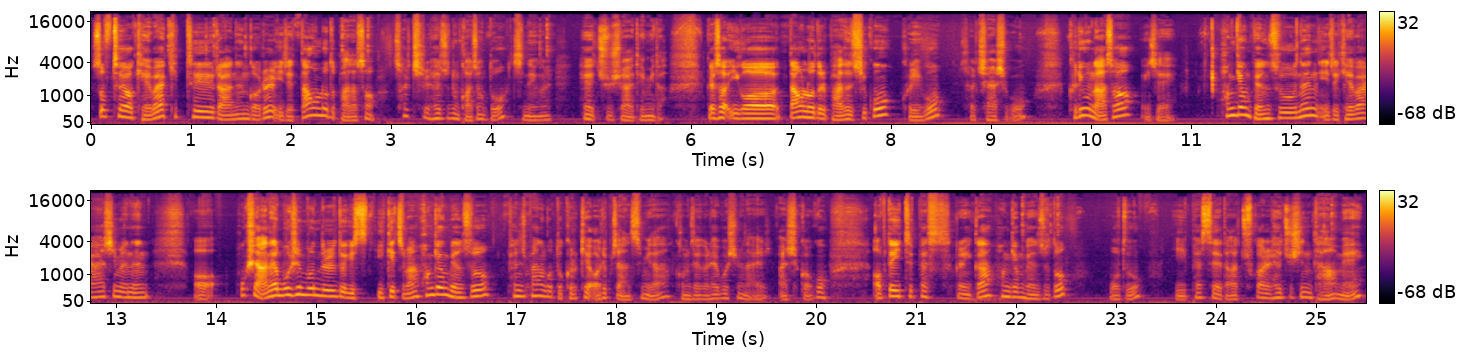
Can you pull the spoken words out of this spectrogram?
소프트웨어 개발 키트라는 거를 이제 다운로드 받아서 설치를 해주는 과정도 진행을 해 주셔야 됩니다. 그래서 이거 다운로드를 받으시고 그리고 설치하시고 그리고 나서 이제 환경 변수는 이제 개발하시면은 어 혹시 안 해보신 분들도 있, 겠지만 환경 변수 편집하는 것도 그렇게 어렵지 않습니다. 검색을 해보시면 알, 아실 거고 업데이트 패스 그러니까 환경 변수도 모두 이 패스에다가 추가를 해주신 다음에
